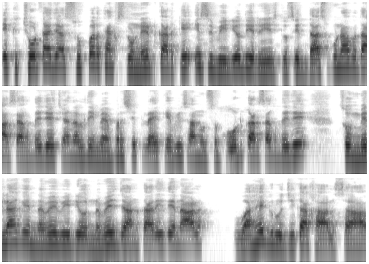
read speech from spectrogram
ਇੱਕ ਛੋਟਾ ਜਿਹਾ ਸੁਪਰ ਥੈਂਕਸ ਡੋਨੇਟ ਕਰਕੇ ਇਸ ਵੀਡੀਓ ਦੀ ਰੀਚ ਤੁਸੀਂ 10 ਗੁਣਾ ਵਧਾ ਸਕਦੇ ਜੇ। ਚੈਨਲ ਦੀ ਮੈਂਬਰਸ਼ਿਪ ਲੈ ਕੇ ਵੀ ਸਾਨੂੰ ਸਪੋਰਟ ਕਰ ਸਕਦੇ ਜੇ। ਸੋ ਮਿਲਾਂਗੇ ਨਵੇਂ ਵੀਡੀਓ, ਨਵੇਂ ਜਾਣਕਾਰੀ ਦੇ ਨਾਲ ਵਾਹਿਗੁਰੂ ਜੀ ਕਾ ਖਾਲਸਾ,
